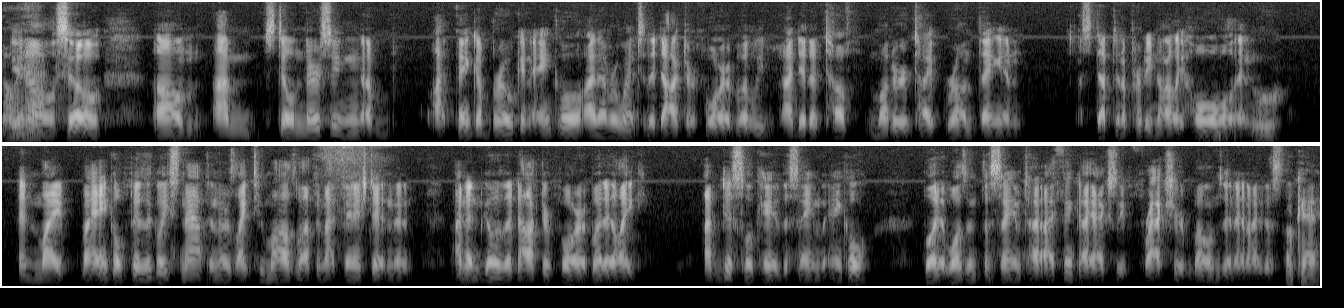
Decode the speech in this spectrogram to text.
Oh, you yeah. know, so um, I'm still nursing a, I think a broken ankle. I never went to the doctor for it, but we I did a Tough Mudder type run thing and stepped in a pretty gnarly hole and Ooh. and my my ankle physically snapped and there's like two miles left and I finished it and it, I didn't go to the doctor for it but it like I've dislocated the same ankle but it wasn't the same type I think I actually fractured bones in it and I just Okay.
